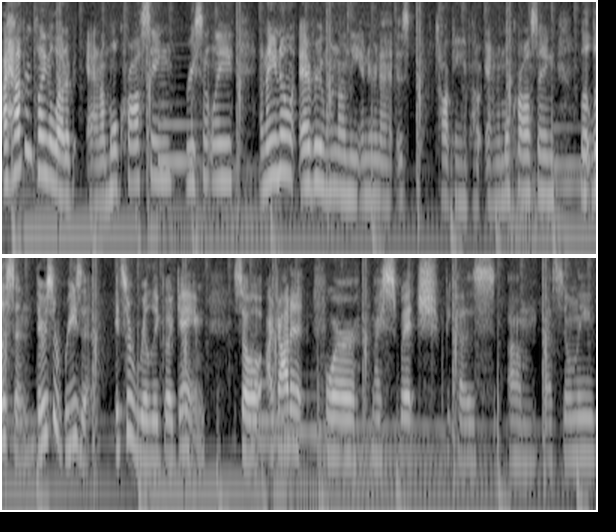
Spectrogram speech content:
I have been playing a lot of Animal Crossing recently, and I know everyone on the internet is talking about Animal Crossing, but listen, there's a reason. It's a really good game. So I got it for my Switch because um, that's the only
